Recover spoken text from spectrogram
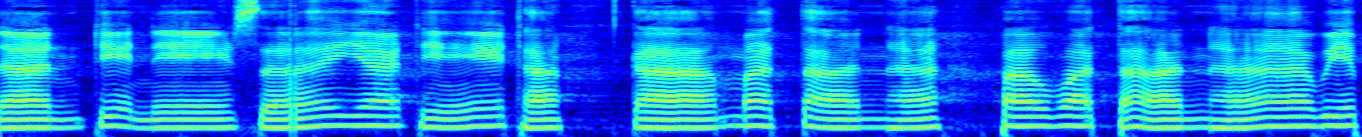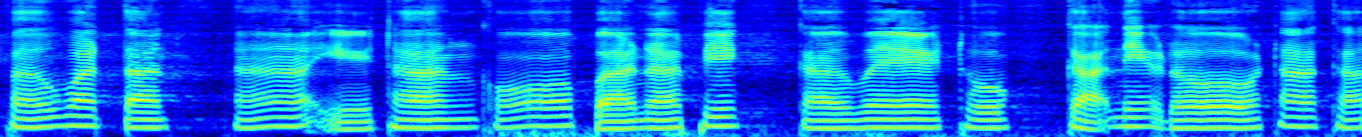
นันทินีเสยทิทากามตันหาภวตันหาวิภวตันหาอิทังโคปนาภิกขเวทุกะนิโรธาคา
